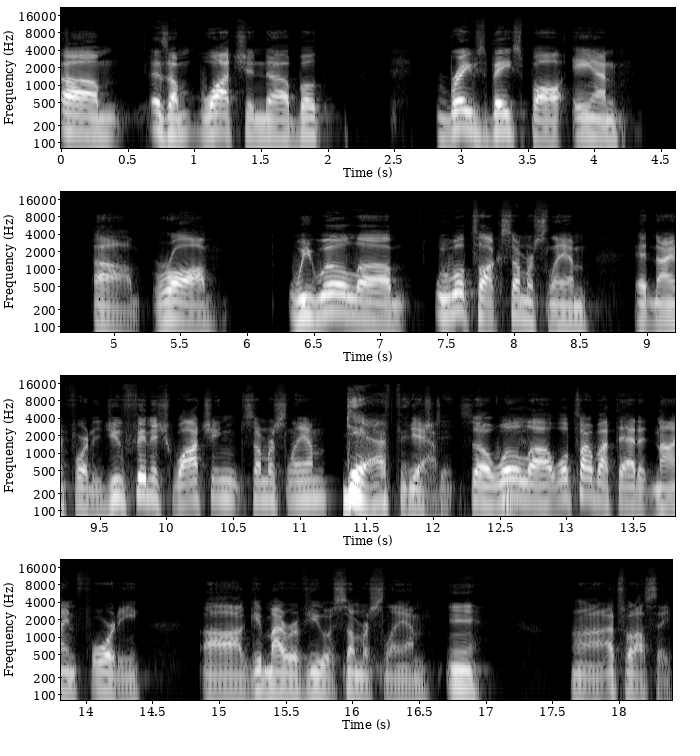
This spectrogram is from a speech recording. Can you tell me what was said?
um, as I'm watching uh, both Braves baseball and uh, Raw, we will um, we will talk SummerSlam at 9:40. Did you finish watching SummerSlam? Yeah, I finished yeah. it. So we'll uh, we'll talk about that at 9:40. Uh, give my review of SummerSlam. Eh. Uh, that's what I'll say.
